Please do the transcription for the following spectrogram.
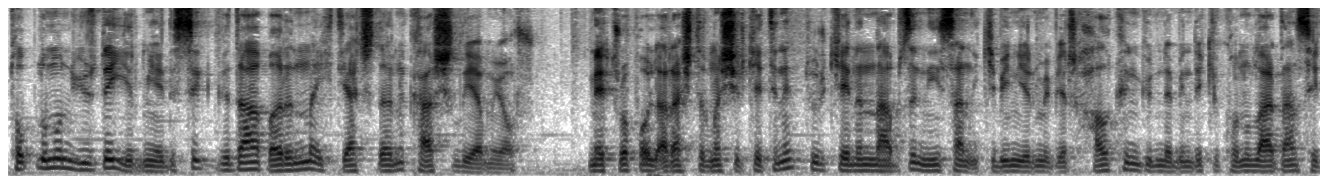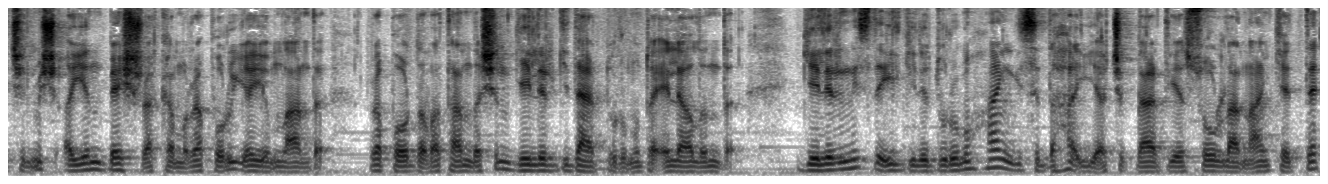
Toplumun %27'si gıda barınma ihtiyaçlarını karşılayamıyor. Metropol Araştırma Şirketi'nin Türkiye'nin nabzı Nisan 2021 halkın gündemindeki konulardan seçilmiş ayın 5 rakamı raporu yayımlandı. Raporda vatandaşın gelir gider durumu da ele alındı. Gelirininizle ilgili durumu hangisi daha iyi açıklar diye sorulan ankette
